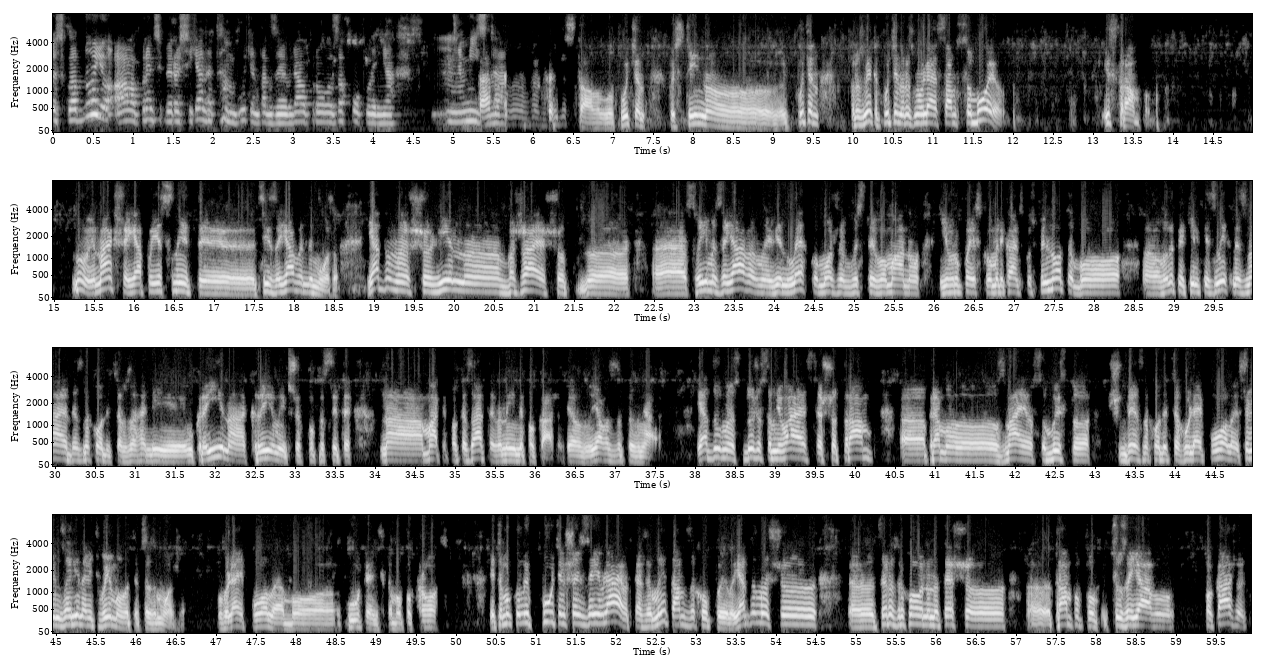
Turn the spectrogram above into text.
складною. А в принципі, росіяни там Путін так заявляв про захоплення міста. ну, діставило. Путін постійно Путін розумієте, Путін розмовляє сам з собою і з Трампом. Ну інакше я пояснити е, ці заяви не можу. Я думаю, що він е, вважає, що е, е, своїми заявами він легко може ввести в оману європейську американську спільноту, бо е, велика кількість з них не знає, де знаходиться взагалі Україна, Крим. Якщо попросити на мапі показати, вони і не покажуть. Я, я вас запевняю. Я думаю, дуже сумніваюся, що Трамп е, прямо знає особисто, де знаходиться гуляй-поле, що він взагалі навіть вимовити це зможе. Гуляй-поле або Куп'янськ, або Покровськ. І тому, коли Путін щось заявляє, от каже, ми там захопили. Я думаю, що е, це розраховано на те, що е, Трампу цю заяву покажуть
